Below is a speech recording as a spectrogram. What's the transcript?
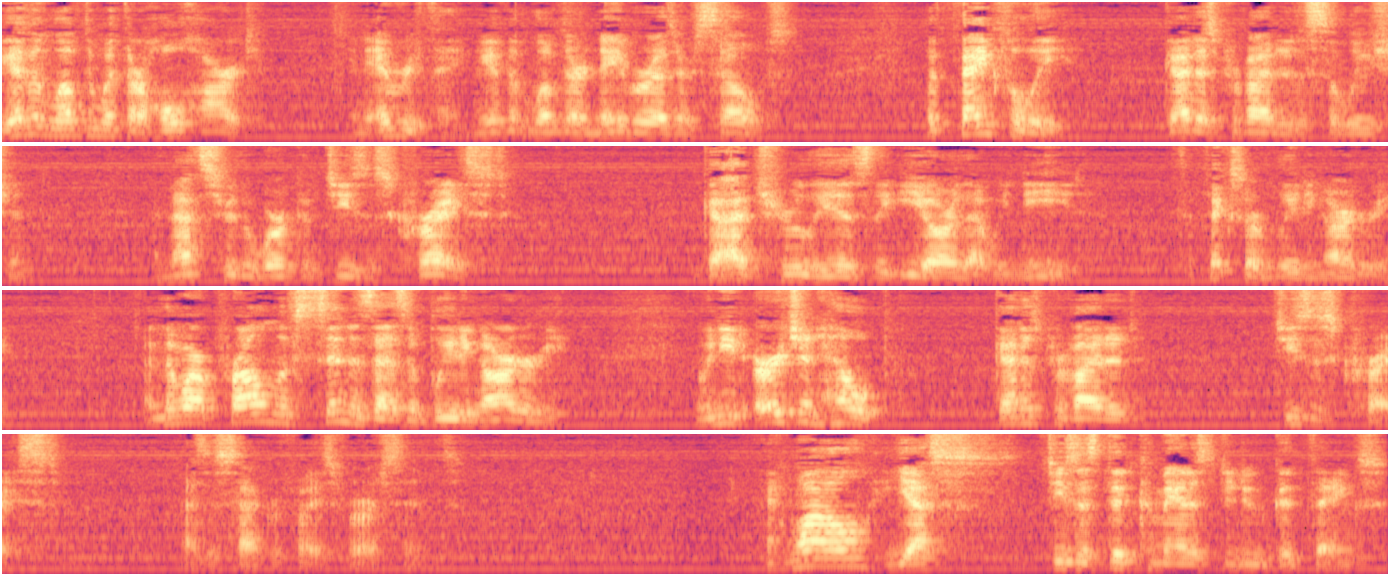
We haven't loved Him with our whole heart and everything. We haven't loved our neighbor as ourselves. But thankfully, God has provided a solution, and that's through the work of Jesus Christ. God truly is the ER that we need to fix our bleeding artery. And though our problem of sin is as a bleeding artery, we need urgent help, God has provided Jesus Christ as a sacrifice for our sins. And while, yes, Jesus did command us to do good things,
